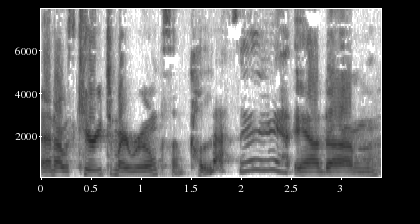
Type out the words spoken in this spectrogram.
And I was carried to my room because I'm classy. And um,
